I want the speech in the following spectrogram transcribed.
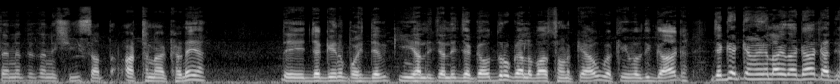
3 ਤੇ 3 6 7 8 ਨਗ ਖੜੇ ਆ। ਤੇ ਜੱਗੇ ਨੂੰ ਪੁੱਛਦੇ ਆ ਵੀ ਕੀ ਹਾਲ ਚੱਲੇ ਜੱਗਾ ਉਧਰੋਂ ਗੱਲਬਾਤ ਸੁਣ ਕੇ ਆਊਗਾ ਕੇਵਲ ਦੀ ਗਾਹਕ। ਜੱਗੇ ਕਿਵੇਂ ਲੱਗਦਾ ਗਾਹਕ ਅੱਜ?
